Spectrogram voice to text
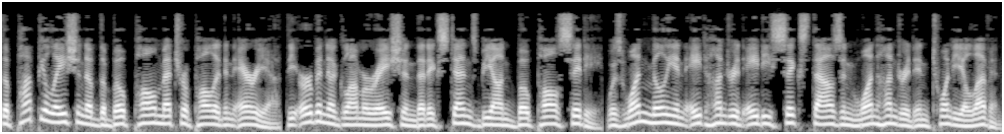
The population of the Bhopal metropolitan area the urban agglomeration that extends beyond Bhopal city was 1,886,100 in 2011.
